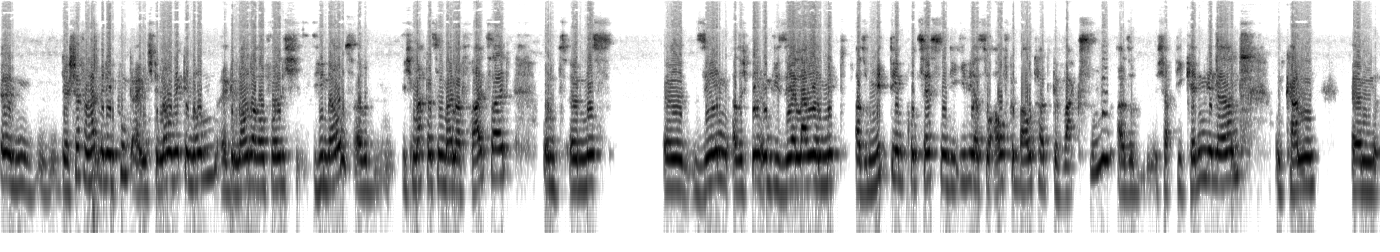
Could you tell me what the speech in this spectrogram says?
Ähm, der Stefan hat mir den Punkt eigentlich genau weggenommen. Äh, genau darauf wollte ich hinaus. Also ich mache das in meiner Freizeit und äh, muss äh, sehen, also ich bin irgendwie sehr lange mit, also mit den Prozessen, die Ilias so aufgebaut hat, gewachsen. Also ich habe die kennengelernt und kann ähm,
